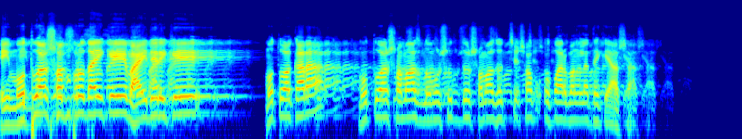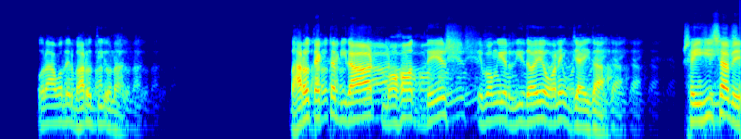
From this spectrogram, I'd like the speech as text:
এই মতুয়া সম্প্রদায়কে, ভাইদেরকে, মতুয়া কারা? মতুয়া সমাজ, নমশুদ্ধ সমাজ হচ্ছে সব ওপার বাংলা থেকে আসা। ওরা আমাদের ভারতীয় না। ভারত একটা বিরাট, মহৎ দেশ এবং এর হৃদয়ে অনেক জায়গা। সেই হিসাবে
